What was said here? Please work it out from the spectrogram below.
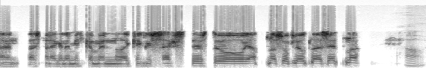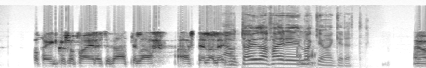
en vestmanneikana mikka munn og það kekkur 60 og jafna svo fljótlega setna já. Og fengur svo færi eftir það til að, að stela Já, leikum dauða færi í að gera þetta Jú,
